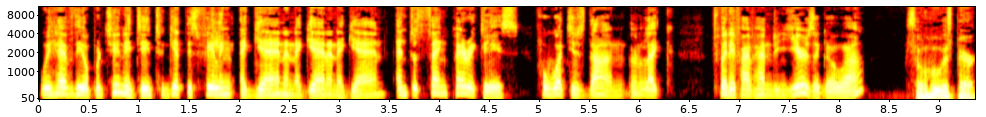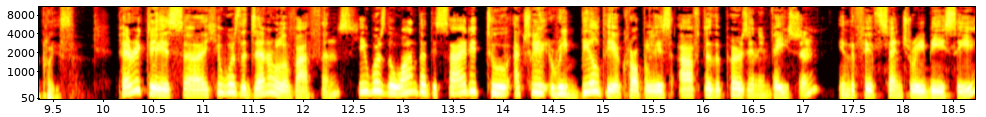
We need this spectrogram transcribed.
we have the opportunity to get this feeling again and again and again, and to thank Pericles for what he's done like 2,500 years ago. Huh? So, who is Pericles? Pericles, uh, he was the general of Athens. He was the one that decided to actually rebuild the Acropolis after the Persian invasion in the 5th century BC.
